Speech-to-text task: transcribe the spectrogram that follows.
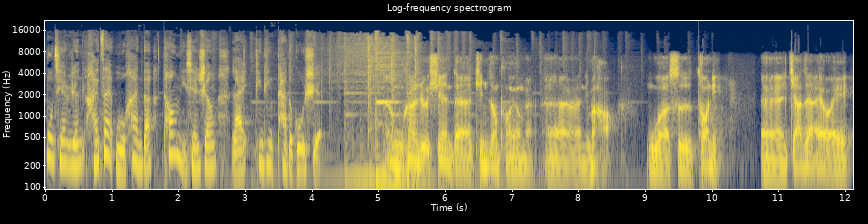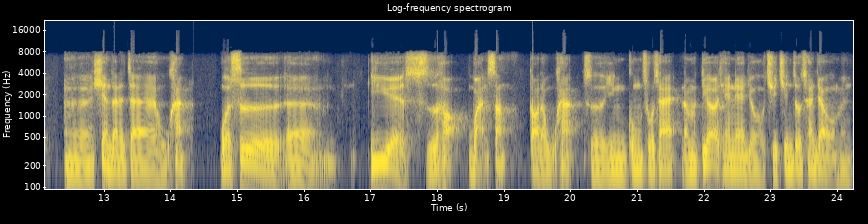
目前人还在武汉的 Tony 先生，来听听他的故事。武汉热线的听众朋友们，呃，你们好，我是 Tony。呃，家在 LA，呃，现在呢在武汉。我是呃一月十号晚上到的武汉，是因公出差。那么第二天呢就去荆州参加我们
